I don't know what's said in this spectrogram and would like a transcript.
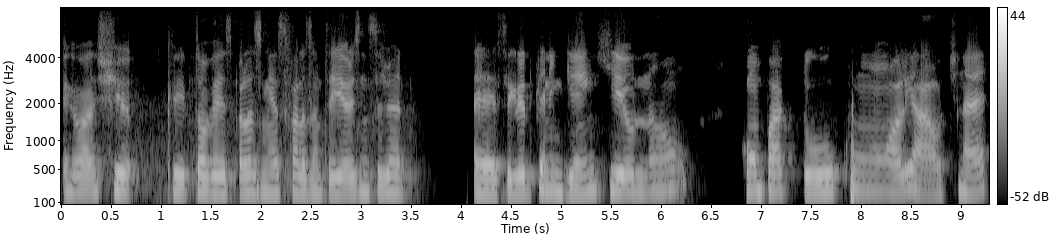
eu acho que talvez pelas minhas falas anteriores não seja é, segredo para ninguém que eu não compactuo com o All Out, né?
